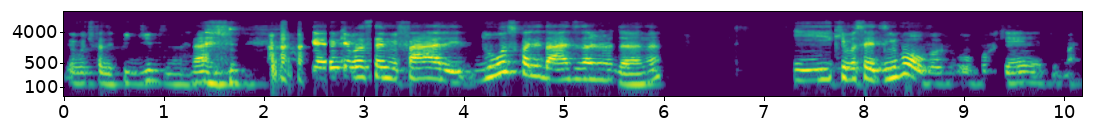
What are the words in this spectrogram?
Eu vou te fazer pedidos, na verdade. Quero que você me fale duas qualidades da Jordana e que você desenvolva o porquê e tudo mais.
